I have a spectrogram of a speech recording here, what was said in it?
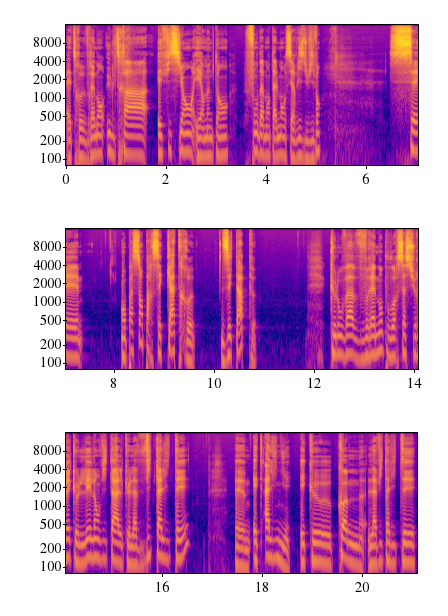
être vraiment ultra efficient et en même temps fondamentalement au service du vivant. C'est en passant par ces quatre étapes que l'on va vraiment pouvoir s'assurer que l'élan vital, que la vitalité euh, est alignée et que comme la vitalité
